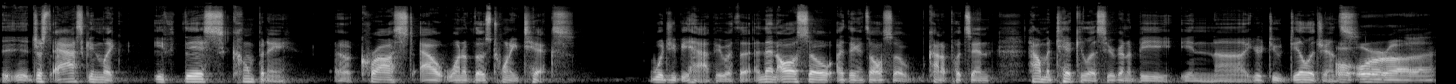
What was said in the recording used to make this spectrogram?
it, just asking like if this company uh, crossed out one of those 20 ticks, would you be happy with it? And then also, I think it's also kind of puts in how meticulous you're going to be in uh, your due diligence. or, or uh,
